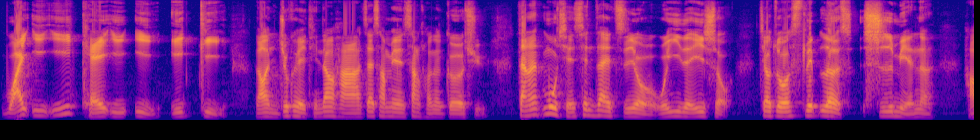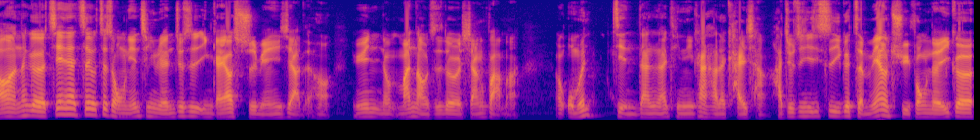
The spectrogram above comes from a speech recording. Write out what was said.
Y E E K E E E G，然后你就可以听到他在上面上传的歌曲。当然，目前现在只有唯一的一首叫做 Sleepless 失眠了。好啊，那个现在这这种年轻人就是应该要失眠一下的哈，因为满脑子都有想法嘛。呃，我们简单来听听看他的开场，他究竟是一个怎么样曲风的一个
